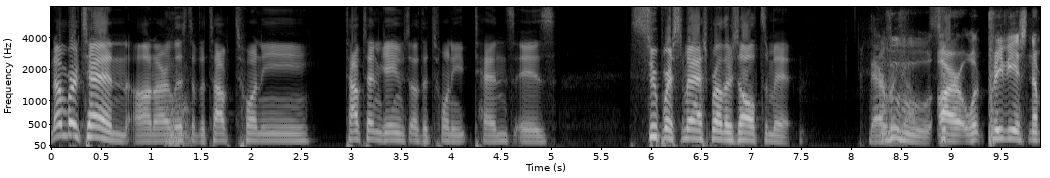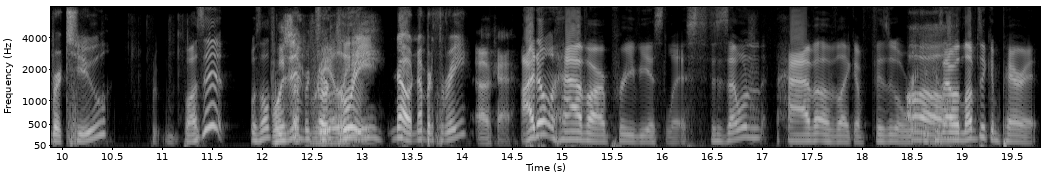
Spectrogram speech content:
Number 10 on our list of the top 20 top 10 games of the 2010s is Super Smash Brothers Ultimate. There we go. Our what previous number two? Was it? Was Ultimate Was it number 2? Really? three? No, number three. Okay. I don't have our previous list. Does someone have of like a physical record? because I Oh. would love to compare it.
